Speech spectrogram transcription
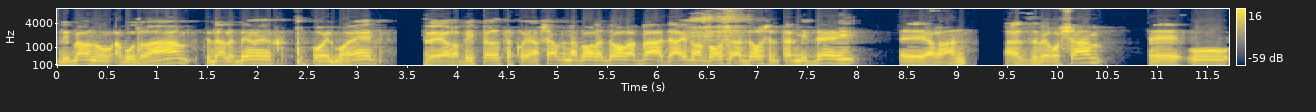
דיברנו אבו דרעם, צידה לדרך, אוהל מועד ורבי פרץ הכהן. עכשיו נעבור לדור הבא, דהיינו הדור, הדור של תלמידי אה, הר"ן. אז בראשם אה, הוא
